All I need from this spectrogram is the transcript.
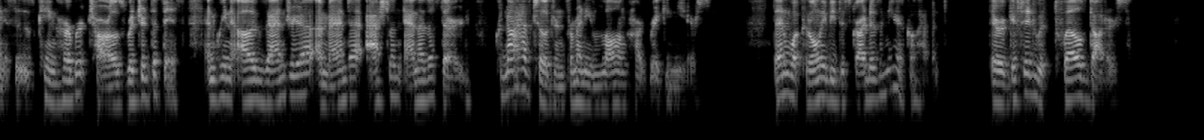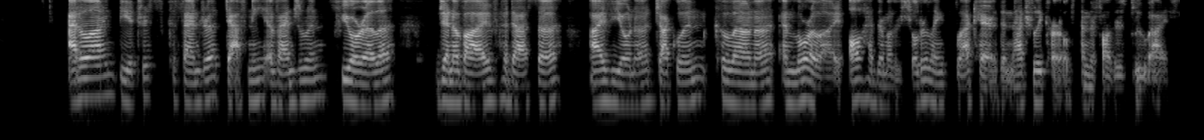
Highnesses, King Herbert Charles Richard V, and Queen Alexandria Amanda Ashlyn Anna III, could not have children for many long, heartbreaking years. Then what could only be described as a miracle happened. They were gifted with twelve daughters. Adeline, Beatrice, Cassandra, Daphne, Evangeline, Fiorella, Genevieve, Hadassah, Iviona, Jacqueline, Kalanna, and Lorelei all had their mother's shoulder-length black hair that naturally curled and their father's blue eyes.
